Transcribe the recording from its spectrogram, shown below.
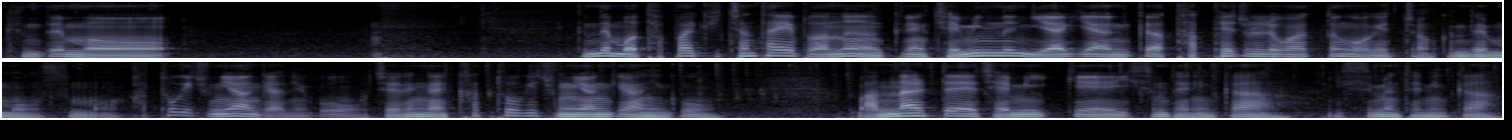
근데 뭐 근데 뭐 답하기 귀찮다기보다는 그냥 재밌는 이야기 하니까 답해 주려고 했던 거겠죠. 근데 뭐 무슨 뭐 카톡이 중요한 게 아니고 제 생각에 카톡이 중요한 게 아니고 만날 때 재미있게 있으면 되니까 있으면 되니까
